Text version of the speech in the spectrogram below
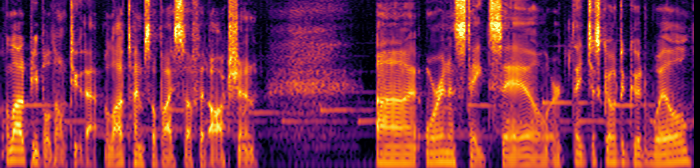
A lot of people don't do that. A lot of times they'll buy stuff at auction uh, or in a state sale, or they just go to Goodwill,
